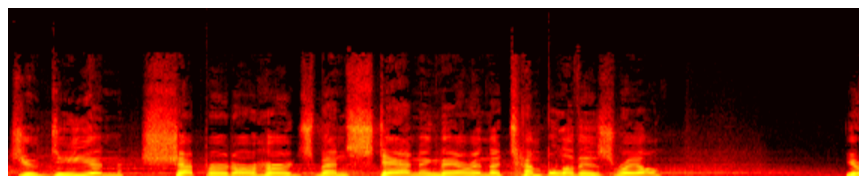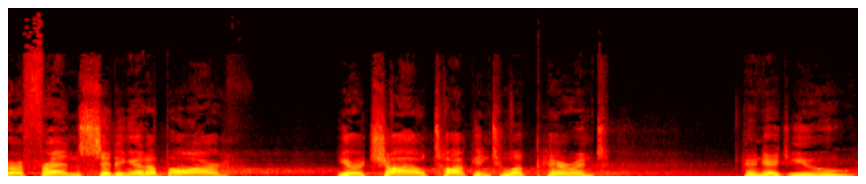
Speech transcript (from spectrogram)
Judean shepherd or herdsman standing there in the temple of Israel. You're a friend sitting at a bar. You're a child talking to a parent. And yet you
